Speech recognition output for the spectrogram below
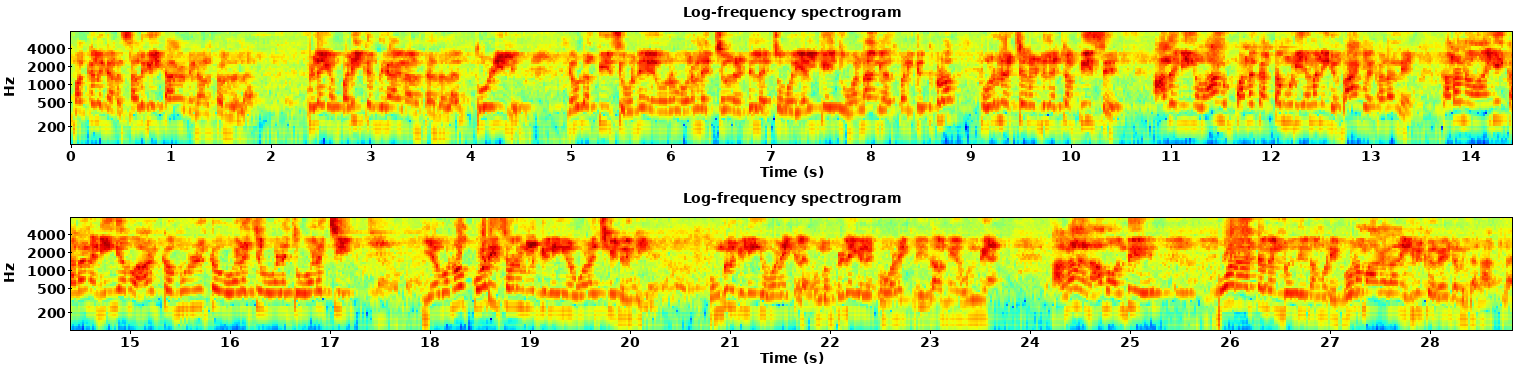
மக்களுக்கான சலுகைக்காக நடத்துறதில்லை. பிள்ளைங்க படிக்கிறதுக்காக நடத்துறதில்ல. தொழில். எவ்வளோ ஃபீஸ் ஒன்று ஒரு ஒரு லட்சம் ரெண்டு லட்சம் ஒரு எல்கேஜி ஒன்றாம் கிளாஸ் படிக்கிறதுக்கு கூட ஒரு லட்சம் ரெண்டு லட்சம் ஃபீஸு அதை நீங்கள் வாங்க பணம் கட்ட முடியாமல் நீங்கள் பேங்க்கில் கடன். கடனை வாங்கி கடனை நீங்கள் வாழ்க்கை முழுக்க உழைச்சி உழைச்சி உழைச்சி எவனோ கோடீஸ்வரங்களுக்கு நீங்கள் உழைச்சிக்கிட்டு இருக்கீங்க. உங்களுக்கு நீங்கள் உழைக்கல. உங்கள் பிள்ளைகளுக்கு உழைக்கல. இதுதான் உண்மையாக அதனால நாம வந்து போராட்டம் என்பது நம்முடைய குணமாக தான் இருக்க வேண்டும் இந்த நாட்டில்.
